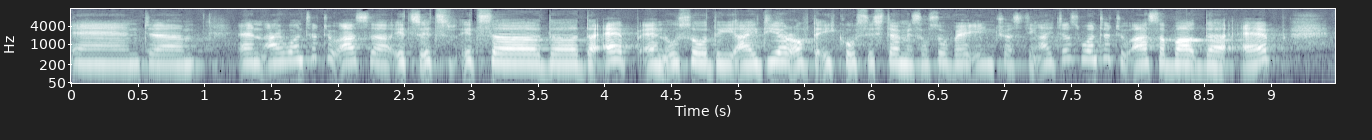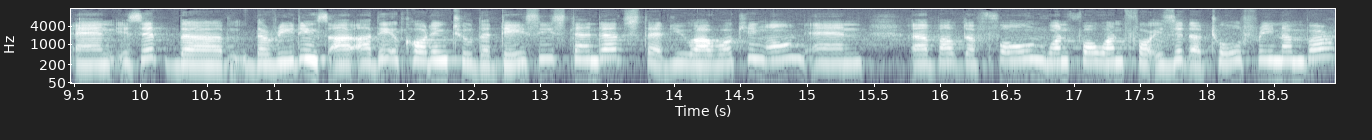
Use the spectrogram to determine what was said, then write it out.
And, um, and I wanted to ask, uh, it's, it's, it's uh, the, the app and also the idea of the ecosystem is also very interesting. I just wanted to ask about the app and is it the, the readings, are, are they according to the DAISY standards that you are working on? And about the phone 1414, is it a toll-free number?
